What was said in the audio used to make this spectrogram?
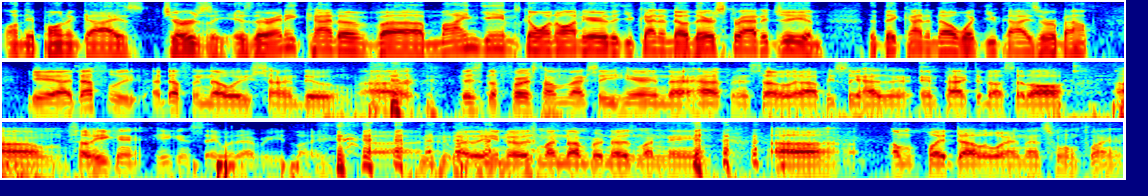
on the opponent guy's jersey. Is there any kind of uh, mind games going on here that you kind of know their strategy and that they kind of know what you guys are about? Yeah, I definitely, I definitely know what he's trying to do. Uh, this is the first time I'm actually hearing that happen, so it obviously hasn't impacted us at all. Um, so he can, he can say whatever he'd like, uh, whether he knows my number, knows my name. Uh, I'm gonna play Delaware, and that's who I'm playing.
